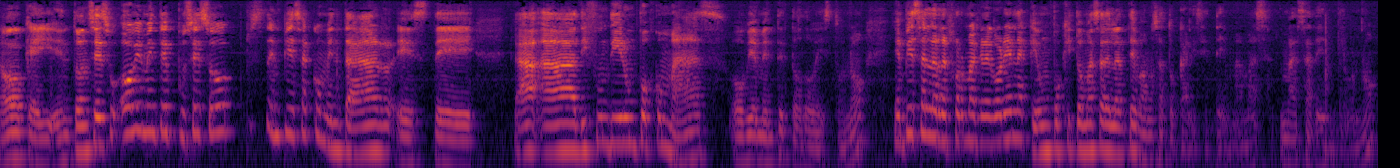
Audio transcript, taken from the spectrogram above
Ok, entonces obviamente pues eso pues, empieza a comentar, este, a, a difundir un poco más, obviamente todo esto, ¿no? Empieza la reforma gregoriana que un poquito más adelante vamos a tocar ese tema más, más adentro, ¿no?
